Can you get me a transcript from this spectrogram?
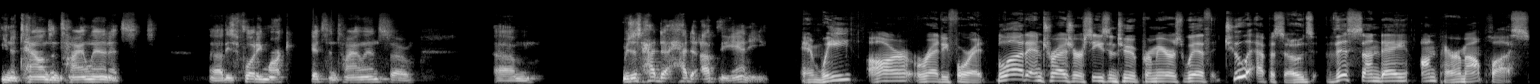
you know towns in Thailand. It's uh, these floating markets in Thailand. So um, we just had to had to up the ante and we are ready for it. Blood and Treasure Season 2 premieres with two episodes this Sunday on Paramount Plus.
